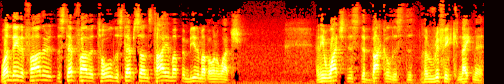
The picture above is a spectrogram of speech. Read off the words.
One day the father, the stepfather told the stepsons, tie him up and beat him up, I want to watch. And he watched this debacle, this, this horrific nightmare.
